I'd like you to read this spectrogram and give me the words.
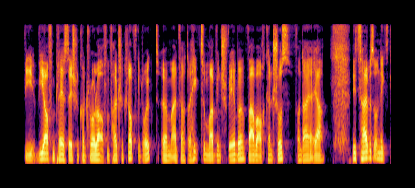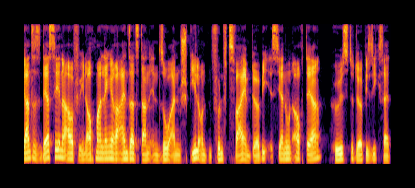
wie, wie auf dem PlayStation Controller auf den falschen Knopf gedrückt, ähm, einfach direkt zu Marvin Schwäbe, war aber auch kein Schuss. Von daher, ja, nichts Halbes und nichts Ganzes in der Szene, aber für ihn auch mal ein längerer Einsatz dann in so einem Spiel und ein 5-2 im Derby ist ja nun auch der höchste Derby-Sieg seit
